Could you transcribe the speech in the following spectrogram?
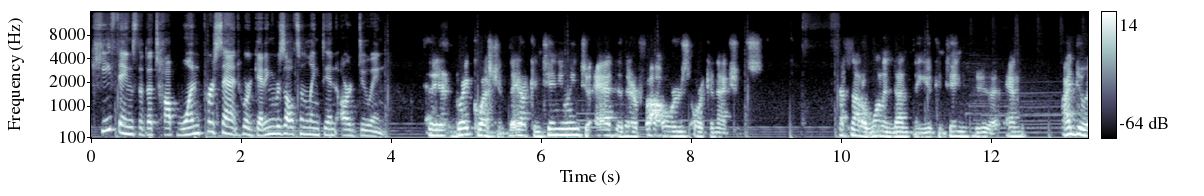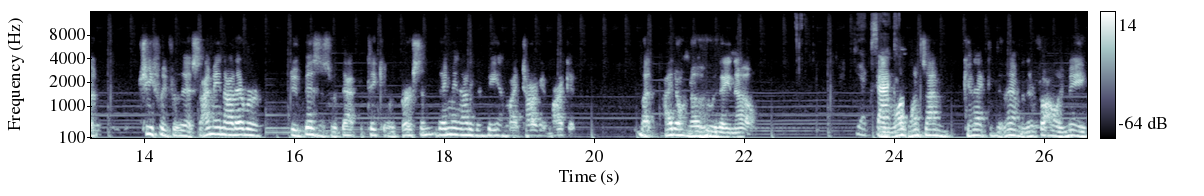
key things that the top 1% who are getting results on LinkedIn are doing? Are, great question. They are continuing to add to their followers or connections. That's not a one and done thing. You continue to do that. And I do it chiefly for this. I may not ever do business with that particular person. They may not even be in my target market, but I don't know who they know. Yeah, exactly. And once I'm connected to them and they're following me,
